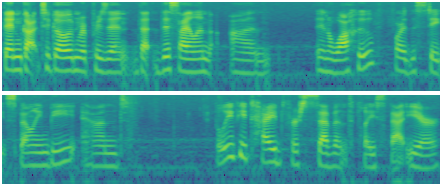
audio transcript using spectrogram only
then got to go and represent this island on, in Oahu for the state spelling bee and I believe he tied for seventh place that year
